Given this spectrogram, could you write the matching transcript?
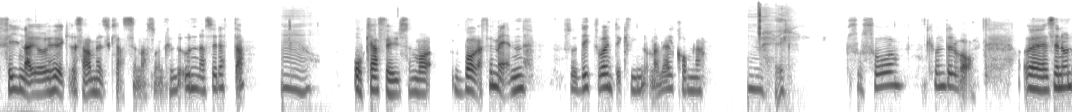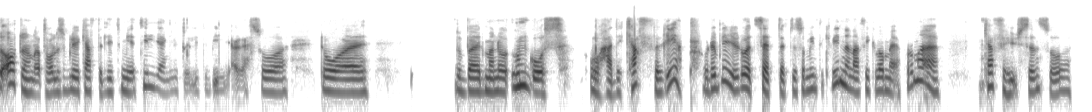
finare och högre samhällsklasserna som kunde unna sig detta. Mm. Och kaffehusen var bara för män. Så dit var inte kvinnorna välkomna. Nej. Så, så kunde det vara. Eh, Sen under 1800-talet så blev kaffet lite mer tillgängligt och lite billigare. Så då, då började man att umgås och hade kafferep. Och det blev ju då ett sätt eftersom inte kvinnorna fick vara med på de här kaffehusen så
